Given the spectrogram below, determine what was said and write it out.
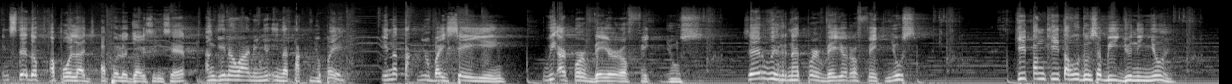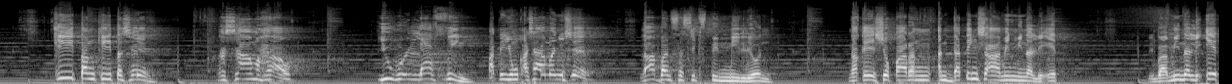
Instead of apolog- apologizing, sir, ang ginawa ninyo, inatak nyo pa eh. Inatak nyo by saying, we are purveyor of fake news. Sir, we are not purveyor of fake news. Kitang-kita ho dun sa video ninyo eh. Kitang-kita, sir, na somehow, you were laughing, pati yung kasama nyo, sir, laban sa 16 million. Na kesyo parang ang dating sa amin minaliit. Di ba? Minaliit.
